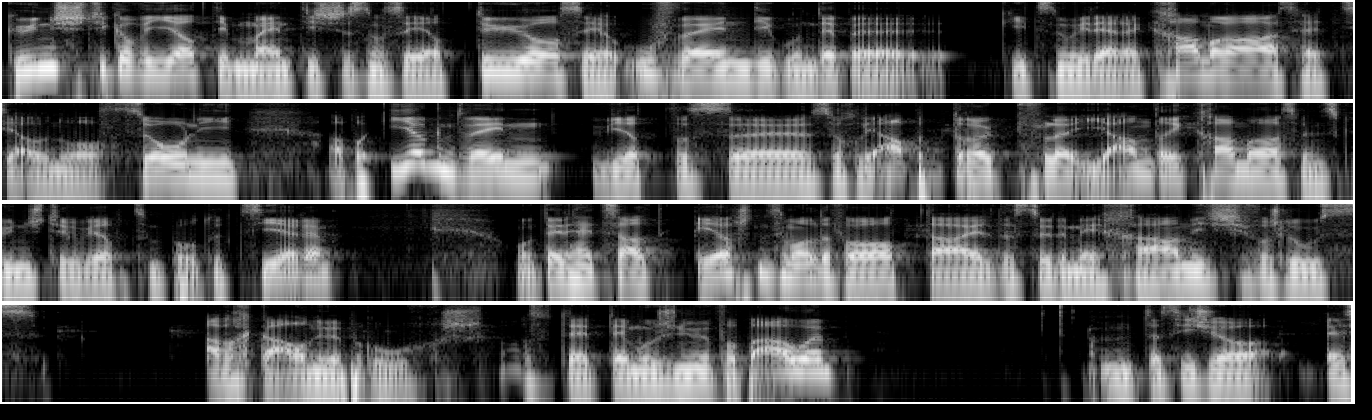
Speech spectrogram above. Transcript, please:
günstiger wird. Im Moment ist es noch sehr teuer, sehr aufwendig und eben gibt es nur in dieser Kamera, es hat sie auch nur auf Sony. Aber irgendwann wird das äh, so ein bisschen abtröpfeln in andere Kameras, wenn es günstiger wird zum Produzieren. Und dann hat es halt erstens mal den Vorteil, dass du den mechanischen Verschluss einfach gar nicht mehr brauchst. Also den, den musst du nicht mehr verbauen. Und das ist ja ein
